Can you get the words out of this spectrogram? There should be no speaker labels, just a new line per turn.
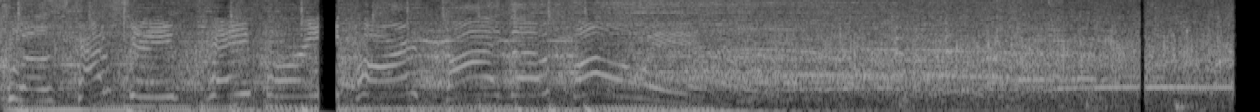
Closed captioning, pay for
